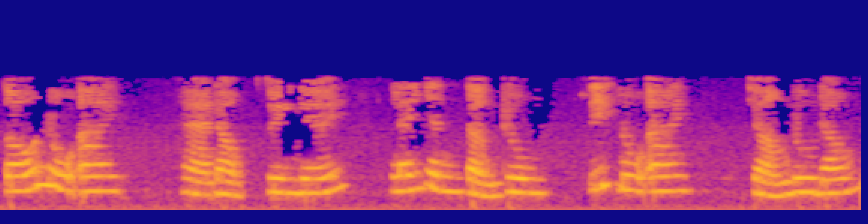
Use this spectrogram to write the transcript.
Tố Nu Ai, Hạ Độc tuyên đế, lấy danh tận trung, giết Nu Ai, chọn Lưu Đống.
